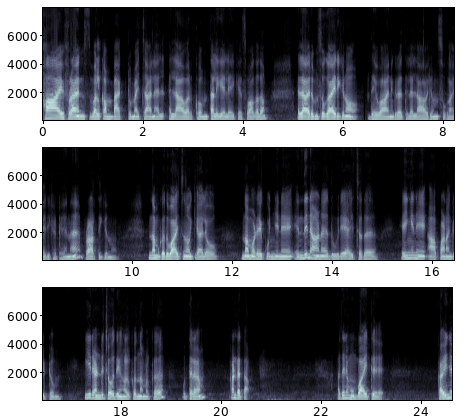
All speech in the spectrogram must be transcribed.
Hi friends welcome back to my channel എല്ലാവർക്കും തളികയിലേക്ക് സ്വാഗതം. എല്ലാവരും സുഖമായിരിക്കണോ ദൈവാനുഗ്രഹത്തിൽ എല്ലാവരും സുഖമായിരിക്കട്ടെ എന്ന് പ്രാർത്ഥിക്കുന്നു. നമുക്കത് വായിച്ചു നോക്കിയാലോ? നമ്മുടെ കുഞ്ഞിനെ എന്തിനാണ് ദൂരെ അയച്ചത്? എങ്ങനെ ആ പണം കിട്ടും? ഈ രണ്ട് ചോദ്യങ്ങൾക്കും നമുക്ക് ഉത്തരം കണ്ടെത്താം. അതിനു മുമ്പായിട്ട് കഴിഞ്ഞ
